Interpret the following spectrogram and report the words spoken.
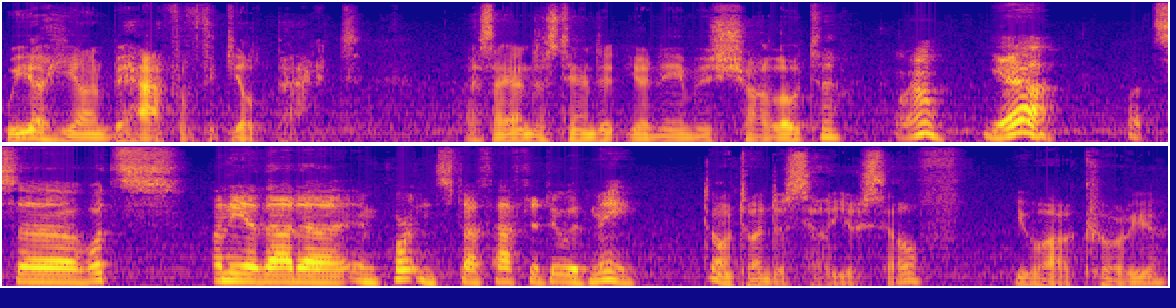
We are here on behalf of the Guild Pact. As I understand it, your name is Charlotta? Wow, yeah. What's, uh, what's any of that, uh, important stuff have to do with me? Don't undersell yourself. You are a courier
